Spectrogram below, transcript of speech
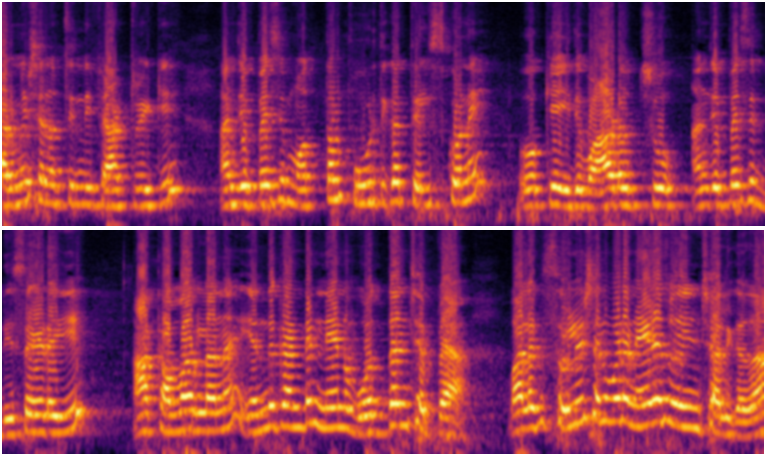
పర్మిషన్ వచ్చింది ఫ్యాక్టరీకి అని చెప్పేసి మొత్తం పూర్తిగా తెలుసుకొని ఓకే ఇది వాడొచ్చు అని చెప్పేసి డిసైడ్ అయ్యి ఆ కవర్లను ఎందుకంటే నేను వద్దని చెప్పా. వాళ్ళకి సొల్యూషన్ కూడా నేనే చూపించాలి కదా.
